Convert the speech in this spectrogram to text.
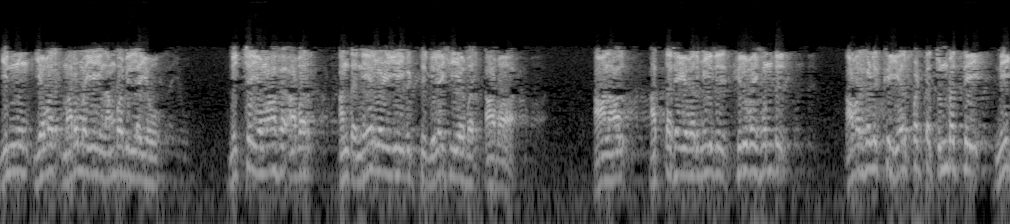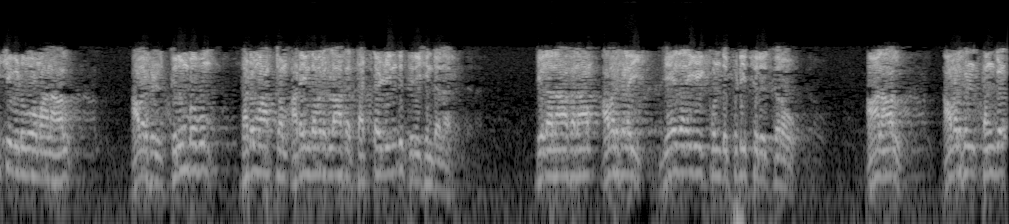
இன்னும் எவர் மறுமையை நம்பவில்லையோ? நிச்சயமாக அவர் அந்த நேர்வழியை விட்டு விலகியவர் ஆவார். ஆனால் அத்தகையவர் மீது கிருவை கொண்டு அவர்களுக்கு ஏற்பட்ட துன்பத்தை நீக்கிவிடுவோமானால் அவர்கள் திரும்பவும் தடுமாற்றம் அடைந்தவர்களாக தட்டழிந்து திரிகின்றனர். திடனாக நாம் அவர்களை வேதனையைக் கொண்டு பிடித்திருக்கிறோம். ஆனால் அவர்கள் தங்கள்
